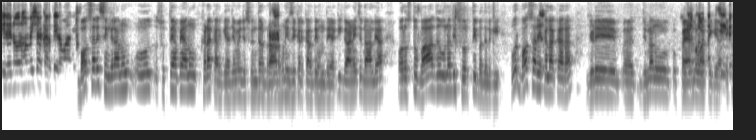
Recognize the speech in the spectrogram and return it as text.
ਵੀਰੇ ਨੂੰ ਔਰ ਹਮੇਸ਼ਾ ਕਰਦੇ ਰਵਾਂਗੇ। ਬਹੁਤ ਸਾਰੇ ਸਿੰਗਰਾਂ ਨੂੰ ਉਹ ਸੁੱਤਿਆਂ ਪਿਆਂ ਨੂੰ ਖੜਾ ਕਰ ਗਿਆ ਜਿਵੇਂ ਜਸਵਿੰਦਰ ਬਰਾੜ ਹੁਣੀ ਜ਼ਿਕਰ ਕਰਦੇ ਹੁੰਦੇ ਆ ਕਿ ਗਾਣੇ 'ਚ ਨਾਂ ਲਿਆ ਔਰ ਉਸ ਤੋਂ ਬਾਅਦ ਉਹਨਾਂ ਦੀ ਸੁਰਤ ਹੀ ਬਦਲ ਗਈ। ਹੋਰ ਬਹੁਤ ਸਾਰੇ ਕਲਾਕਾਰ ਆ ਜਿਹੜੇ ਜਿਨ੍ਹਾਂ ਨੂੰ ਪੈਰ ਲਵਾ ਕੇ ਗਿਆ। ਇੱਕ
